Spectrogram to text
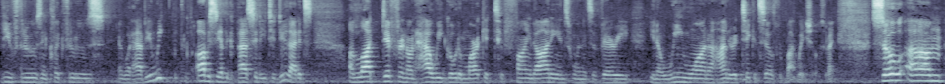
view throughs and click throughs and what have you. We obviously have the capacity to do that. It's a lot different on how we go to market to find audience when it's a very, you know, we want 100 ticket sales for Broadway shows, right? So um,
